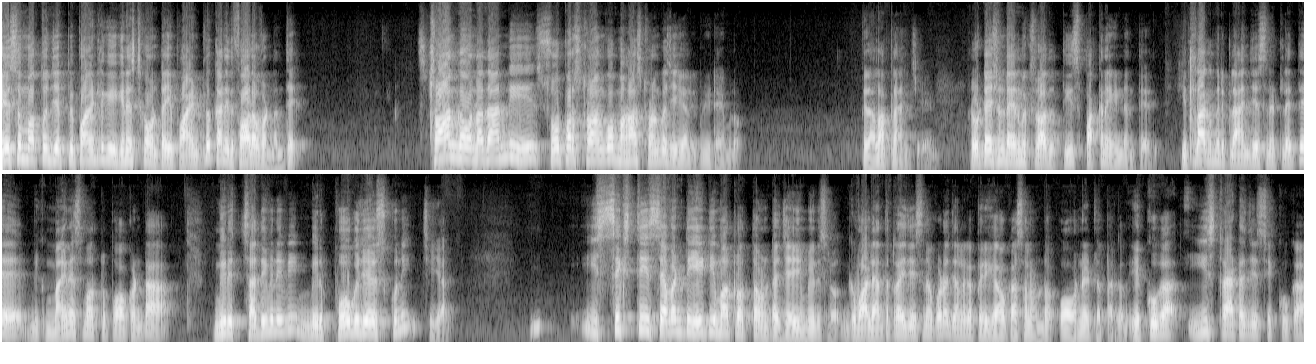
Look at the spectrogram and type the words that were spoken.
దేశం మొత్తం చెప్పి పాయింట్లకి ఎగనెస్ట్గా ఉంటాయి ఈ పాయింట్లు కానీ ఇది ఫాలో అవ్వండి అంతే. స్ట్రాంగ్గా ఉన్నదాన్ని సూపర్ స్ట్రాంగో మహా స్ట్రాంగో చేయాలి ఇప్పుడు ఈ టైంలో. మీరు అలా ప్లాన్ చేయండి. రొటేషన్ డైనమిక్స్ రాదు తీసి పక్కన వేయండి అంతే అది. ఇట్లాగ మీరు ప్లాన్ చేసినట్లయితే మీకు మైనస్ మార్కులు పోకుండా మీరు చదివినవి మీరు పోగు చేసుకుని చేయాలి. ఈ సిక్స్టీ సెవెంటీ ఎయిటీ మార్కులు వస్తూ ఉంటాయి జేఈ మెయిన్స్లో ఇంకా వాళ్ళు ఎంత ట్రై చేసినా కూడా జనరల్గా పెరిగే అవకాశాలు ఉండవు ఓవర్ నైట్లో పెరగదు. ఎక్కువగా ఈ స్ట్రాటజీస్ ఎక్కువగా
